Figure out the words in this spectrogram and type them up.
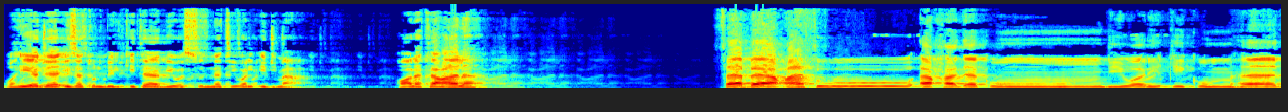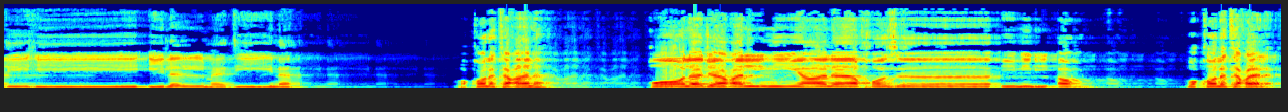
وهي جائزة بالكتاب والسنة والإجماع. قال تعالى فبعثوا احدكم بورقكم هذه إلى المدينة. وقال تعالى قال جعلني على خزائن الأرض. وقال تعالى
